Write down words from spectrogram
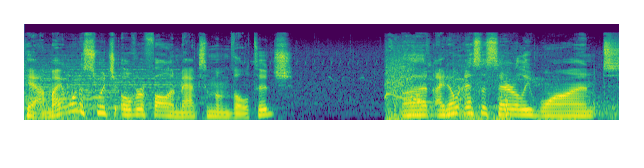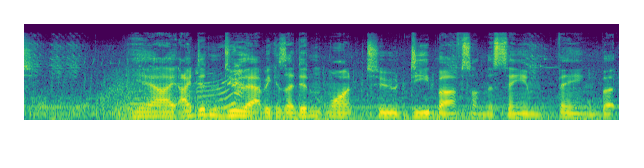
Okay, I might want to switch Overfall and Maximum Voltage, but I don't necessarily want... Yeah, I, I didn't do that because I didn't want two debuffs on the same thing, but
